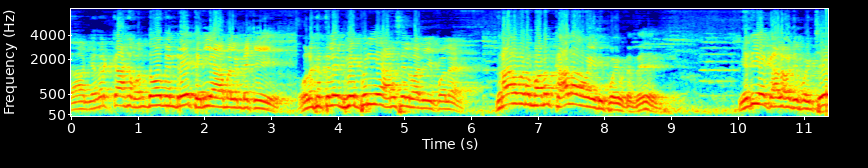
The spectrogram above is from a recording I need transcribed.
தான் எதற்காக வந்தோம் என்றே தெரியாமல் இன்றைக்கு உலகத்திலே மிகப்பெரிய அரசியல்வாதியை போல திராவிட மாடல் காலாவதி போய்விட்டது. எதிய காலாவதி போயிடுச்சு.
